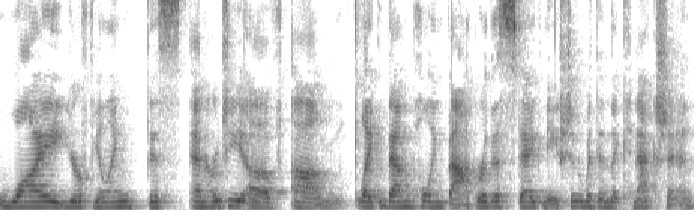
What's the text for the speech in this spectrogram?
why you're feeling this energy of um, like them pulling back or this stagnation within the connection.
